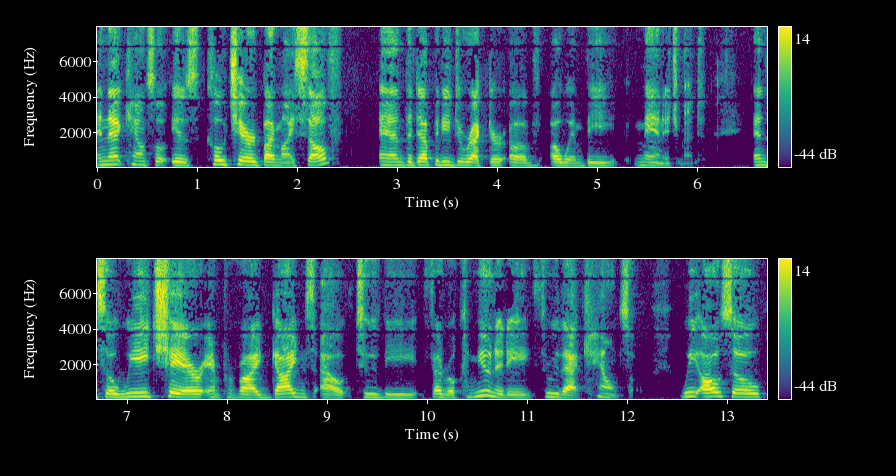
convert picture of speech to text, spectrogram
And that council is co chaired by myself and the deputy director of OMB management. And so we chair and provide guidance out to the federal community through that council. We also,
